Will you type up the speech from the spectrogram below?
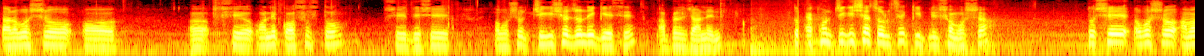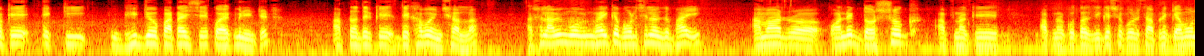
তার অবশ্য সে অনেক অসুস্থ। সে দেশে অবশ্য চিকিৎসার জন্যই গিয়েছে আপনারা জানেন। তো এখন চিকিৎসা চলছে, কিডনির সমস্যা। তো সে অবশ্য আমাকে একটি ভিডিও পাঠাইছে কয়েক মিনিটের। আপনাদেরকে দেখাবো ইনশাল্লাহ আসলে আমি মমিন ভাইকে বলছিলাম যে, ভাই, আমার অনেক দর্শক আপনাকে, আপনার কথা জিজ্ঞাসা করেছে, আপনি কেমন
